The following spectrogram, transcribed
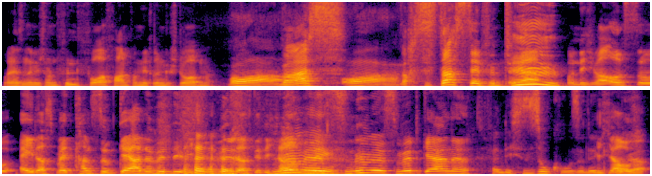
weil da sind nämlich schon fünf Vorfahren von mir drin gestorben. Boah. Was? Boah. Was ist das denn für ein Typ? Ja, und ich war auch so, ey, das Bett kannst du gerne mitnehmen, ich will das dir nicht Nimm haben. es, nimm es mit, gerne. Fände ich so gruselig. Ich auch. Ja.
